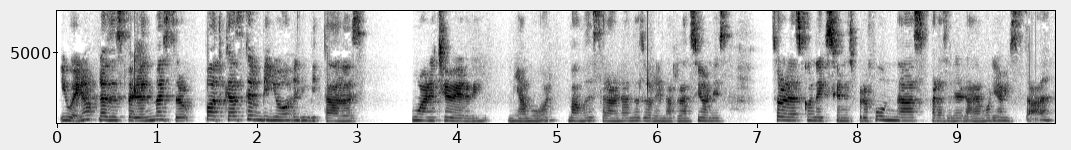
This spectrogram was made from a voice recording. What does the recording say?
Y bueno, los espero en nuestro podcast en vivo. El invitado es Juan Echeverry, mi amor. Vamos a estar hablando sobre las relaciones, sobre las conexiones profundas para celebrar amor y amistad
